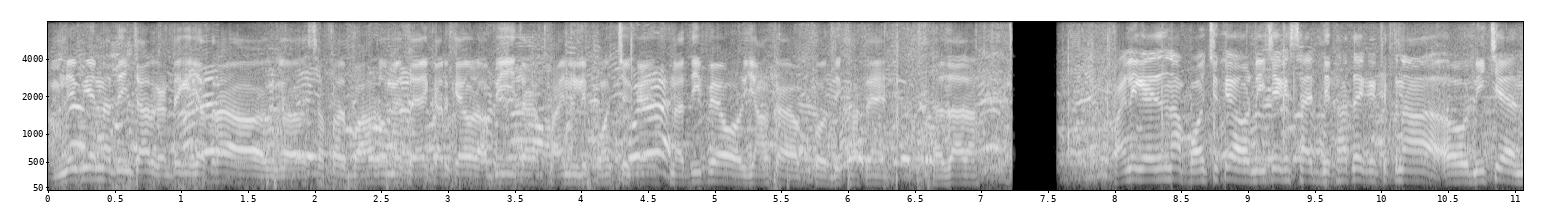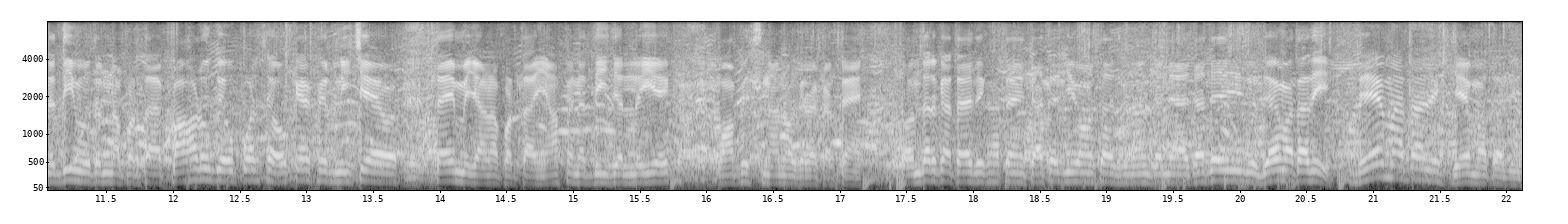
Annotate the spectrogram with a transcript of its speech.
हमने भी है ना तीन चार घंटे की यात्रा सफ़र पहाड़ों में तय करके और अभी तक फाइनली पहुँच चुके हैं नदी पर और यहाँ का आपको दिखाते हैं नज़ारा। फाइनली गए ना पहुँच चुके हैं और नीचे की साइड दिखाते हैं कि कितना नीचे नदी में उतरना पड़ता है। पहाड़ों के ऊपर से होके फिर नीचे तय में जाना पड़ता है। यहाँ पे नदी जल रही है वहाँ पे स्नान वगैरह करते हैं। तो अंदर का तय दिखाते हैं। चाचा जी साथ स्नान करने आए। चाचा जी जय माता दी। जय माता दी। जय माता दी।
